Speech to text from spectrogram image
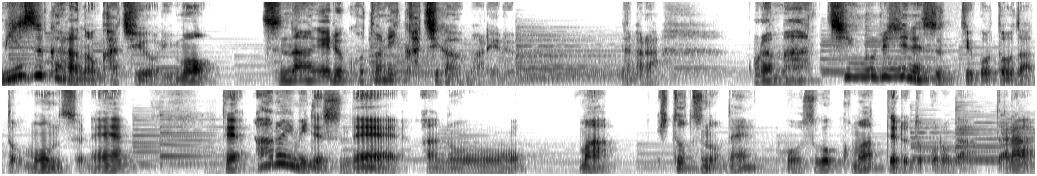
自らの価値よりもつなげることに価値が生まれる。だから、これはマッチングビジネスっていうことだと思うんですよね。で、ある意味ですね、あの、まあ、一つのね、こうすごく困ってるところがあったら、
